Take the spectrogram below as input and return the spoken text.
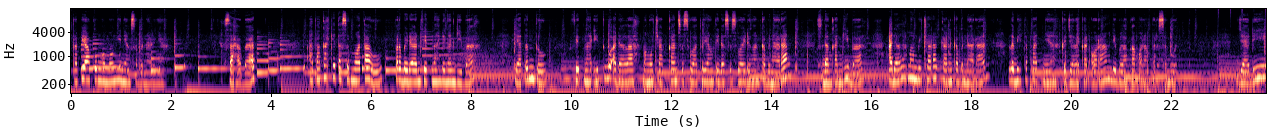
tapi aku ngomongin yang sebenarnya. Sahabat, apakah kita semua tahu perbedaan fitnah dengan gibah? Ya tentu, fitnah itu adalah mengucapkan sesuatu yang tidak sesuai dengan kebenaran, sedangkan gibah adalah membicarakan kebenaran, lebih tepatnya kejelekan orang di belakang orang tersebut. Jadi,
